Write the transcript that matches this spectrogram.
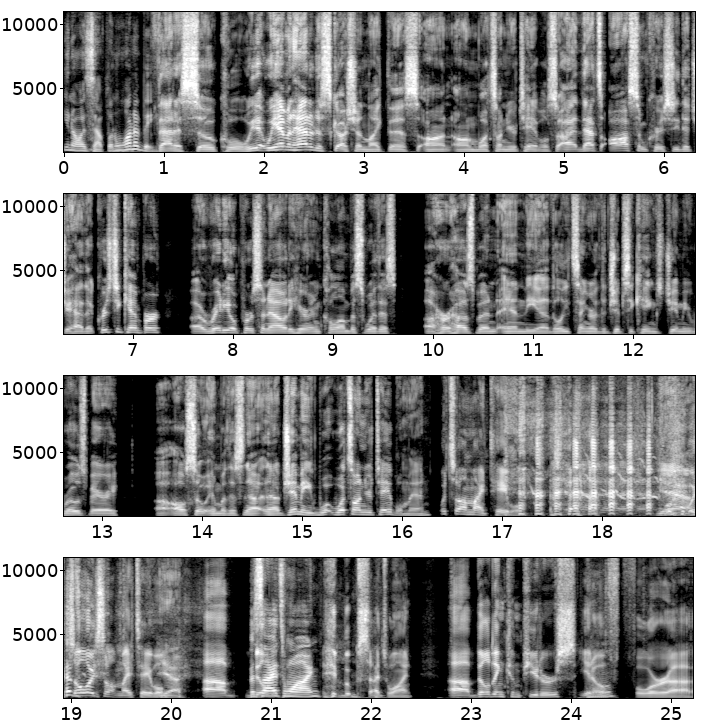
you know, a Zeppelin wannabe. That is so cool. We we haven't had a discussion like this on on what's on your table. So I, that's awesome, Christy, that you had that. Christy Kemper, a radio personality here in Columbus with us. Uh, her husband and the uh, the lead singer of the Gypsy Kings, Jimmy Roseberry, uh, also in with us. Now, now Jimmy, wh- what's on your table, man? What's on my table? Yeah. What's always on my table? Yeah. Uh, build- Besides wine. besides wine, uh, building computers, you know, Mm-hmm. for uh,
